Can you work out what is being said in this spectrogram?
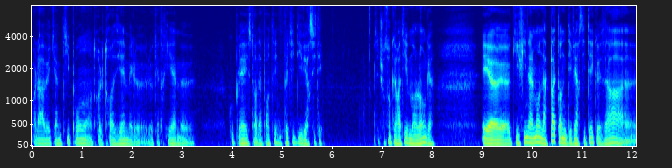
voilà, avec un petit pont entre le troisième et le, quatrième euh, couplet, histoire d'apporter une petite diversité. C'est une chanson relativement longue, et euh, qui finalement n'a pas tant de diversité que ça. Euh,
